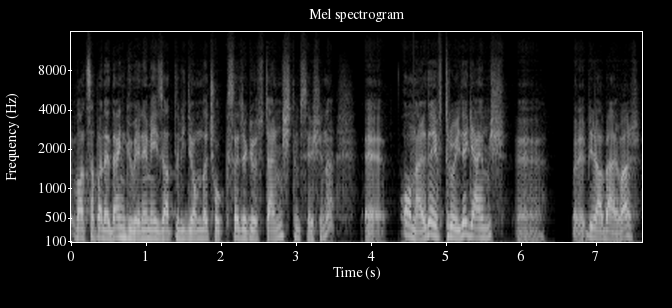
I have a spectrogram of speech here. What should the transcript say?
WhatsApp'a neden güvenemeyiz adlı videomda çok kısaca göstermiştim Session'ı. onlar da F-Droid'e gelmiş. Böyle bir haber var.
